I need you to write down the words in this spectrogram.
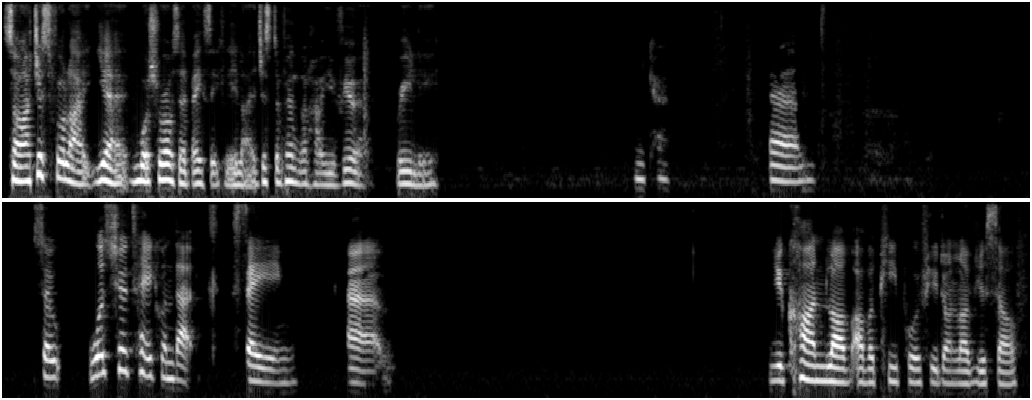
So I just feel like, yeah, what Sherelle said basically, like, it just depends on how you view it, really. Okay. Um. So, what's your take on that saying? Um, you can't love other people if you don't love yourself.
